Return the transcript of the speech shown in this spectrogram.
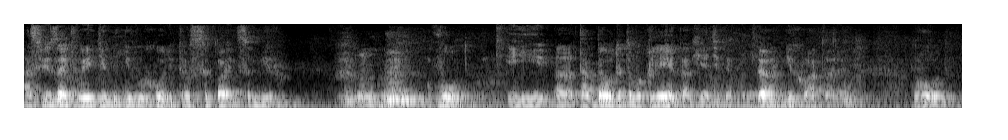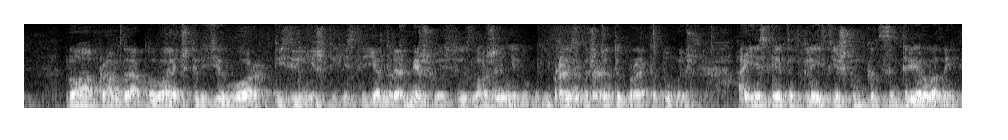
А связать воедино не выходит, рассыпается мир. Вот. И э, тогда вот этого клея, как я тебя понимаю, Да. не хватает. Вот. Ну а правда, а бывает, что резервуар, извинишь ты, если я так Да. вмешиваюсь в изложение, ну, интересно, Правильно, что ты про это думаешь. А если этот клей слишком концентрированный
